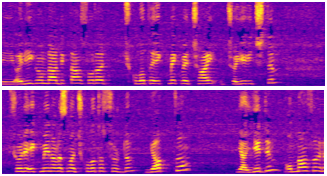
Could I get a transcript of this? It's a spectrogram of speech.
E, Ali'yi gönderdikten sonra çikolata, ekmek ve çay çayı içtim. Şöyle ekmeğin arasına çikolata sürdüm. Yattım. Ya yedim. Ondan sonra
